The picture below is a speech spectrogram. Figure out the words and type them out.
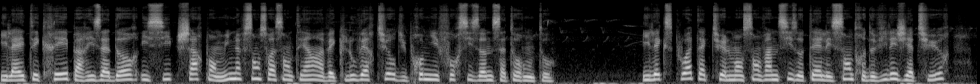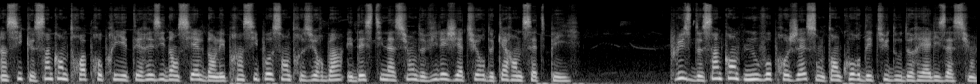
Il a été créé par Isadore ici Sharp en 1961 avec l'ouverture du premier Four Seasons à Toronto. Il exploite actuellement 126 hôtels et centres de villégiature, ainsi que 53 propriétés résidentielles dans les principaux centres urbains et destinations de villégiature de 47 pays. Plus de 50 nouveaux projets sont en cours d'étude ou de réalisation.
